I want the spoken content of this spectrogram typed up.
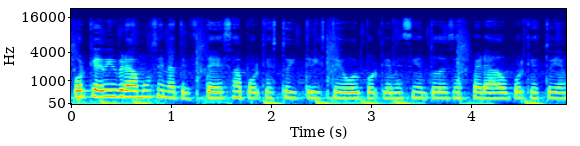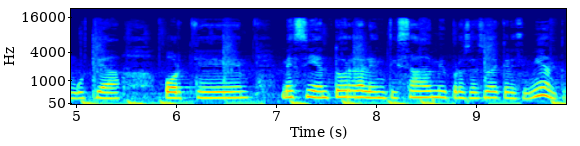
¿Por qué vibramos en la tristeza? ¿Por qué estoy triste hoy? ¿Por qué me siento desesperado? ¿Por qué estoy angustiada? ¿Por qué me siento ralentizada en mi proceso de crecimiento?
